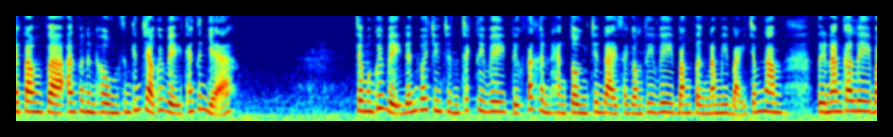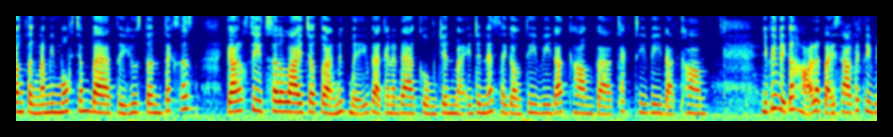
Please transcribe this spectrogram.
Đăng Tâm và anh Phan Đình Hùng xin kính chào quý vị khán thính giả. Chào mừng quý vị đến với chương trình Tech TV được phát hình hàng tuần trên đài Sài Gòn TV băng tầng 57.5, từ Nam Cali băng tầng 51.3 từ Houston, Texas, Galaxy Satellite cho toàn nước Mỹ và Canada cùng trên mạng Internet Sài Gòn TV.com và TechTV.com. Nhiều quý vị có hỏi là tại sao Tech TV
